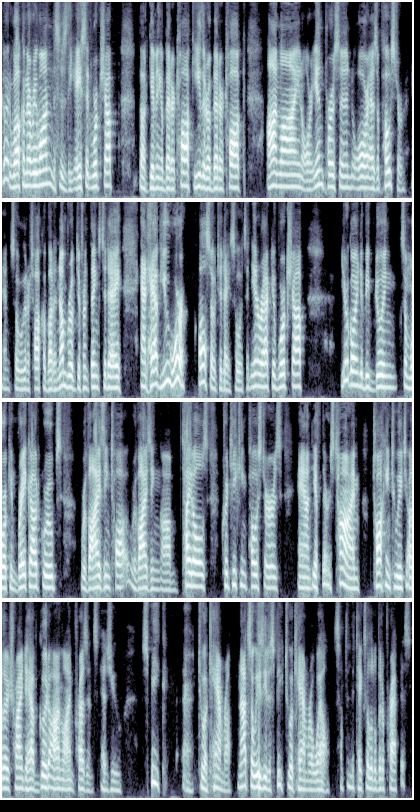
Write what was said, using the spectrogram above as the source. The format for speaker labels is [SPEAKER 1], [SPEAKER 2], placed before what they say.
[SPEAKER 1] Good. Welcome, everyone. This is the ACET workshop about giving a better talk, either a better talk online or in person or as a poster. And so we're going to talk about a number of different things today and have you work also today. So it's an interactive workshop. You're going to be doing some work in breakout groups, revising, revising um, titles, critiquing posters, and if there's time, talking to each other, trying to have good online presence as you speak to a camera. Not so easy to speak to a camera well, something that takes a little bit of practice.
